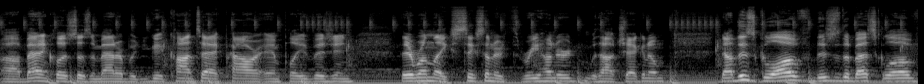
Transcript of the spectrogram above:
Uh, batting close doesn't matter, but you get contact, power, and plate vision. They run like 600, 300 without checking them. Now this glove, this is the best glove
